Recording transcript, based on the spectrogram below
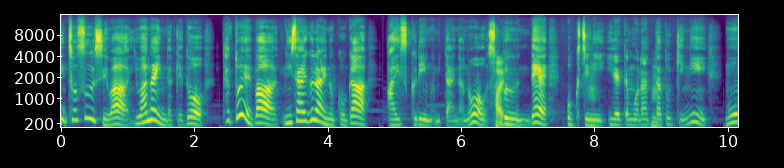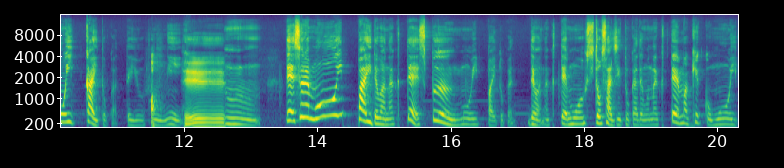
なに助数詞は言わないんだけど例えば2歳ぐらいの子がアイスクリームみたいなのをスプーンでお口に入れてもらった時に、もう一回とかっていう風にへえ、うん、でそれもう一杯ではなくてスプーンもう一杯とかではなくてもう一さじとかでもなくて、まあ、結構もう一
